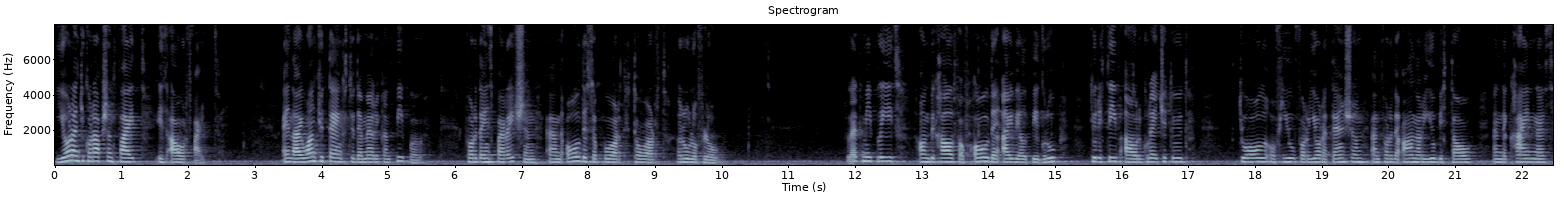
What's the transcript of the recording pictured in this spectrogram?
Your anti-corruption fight is our fight. And I want to thank to the American people for the inspiration and all the support toward rule of law. Let me please, on behalf of all the IVLP group, to receive our gratitude to all of you for your attention and for the honor you bestow and the kindness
